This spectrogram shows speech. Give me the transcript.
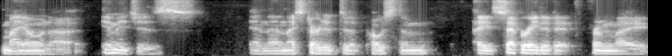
my own uh, images and then I started to post them. I separated it from my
